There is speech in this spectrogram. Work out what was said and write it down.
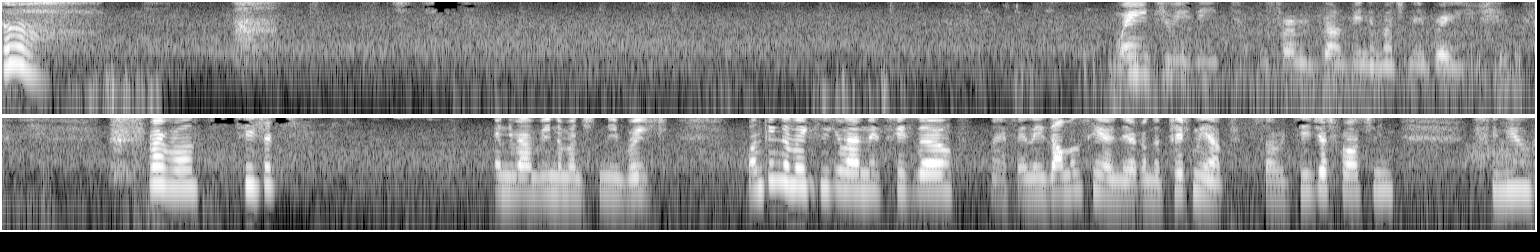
way too easy to perform about being a much. Right, well, see just and about being a much break. One thing that makes me glad in this case though, my family's almost here and they're gonna pick me up. So see just for watching. If you're new,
